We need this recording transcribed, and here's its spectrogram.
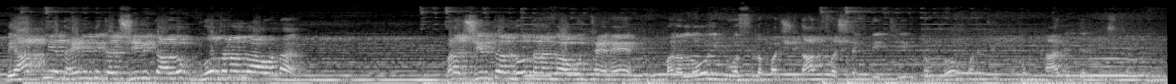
మీ ఆత్మీయ దైనందిక జీవితాలు నూతనంగా ఉండాలి. మన జీవితాలు నూతనంగా ఉంటేనే మనలోనికి వస్తున్న పరిశుధాత్మ శక్తి జీవితంలో మన జీవితంలో కార్యం జరిగిస్తుంది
